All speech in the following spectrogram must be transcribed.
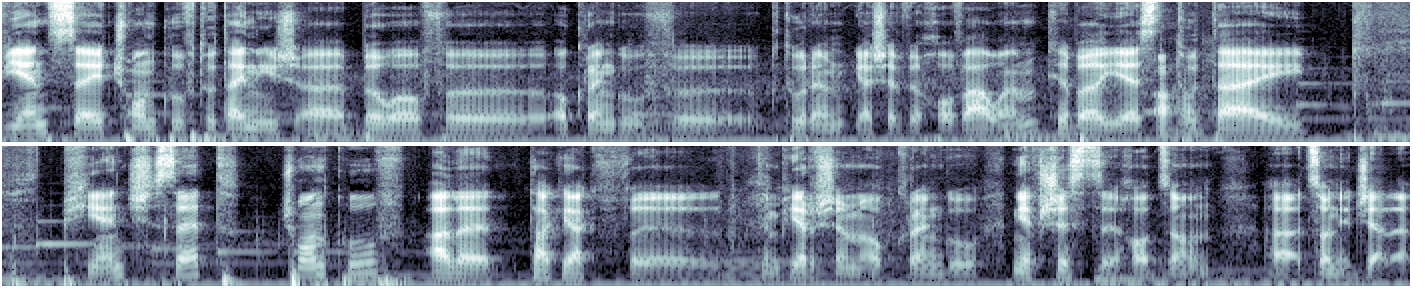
więcej członków tutaj niż e, było w e, okręgu, w e, którym ja się wychowałem. Chyba jest Aha. tutaj 500 członków, ale tak jak w tym pierwszym okręgu, nie wszyscy chodzą e, co niedzielę,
